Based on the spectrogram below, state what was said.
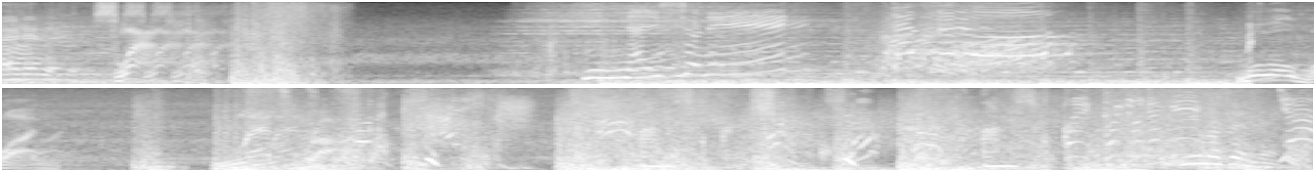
みんな一緒に勝ってよ。Duel 1. Let's rock. 見えませんね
